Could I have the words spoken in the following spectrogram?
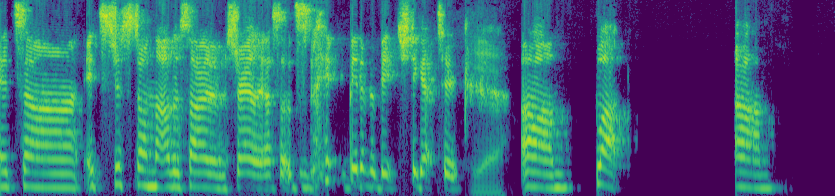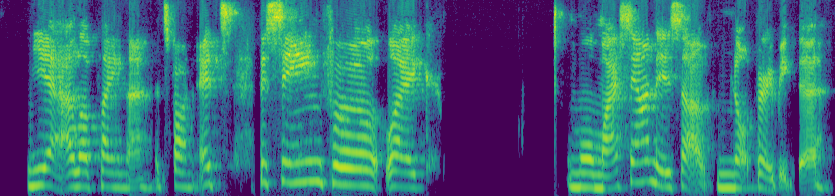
It's uh, it's just on the other side of Australia, so it's a bit, bit of a bitch to get to. Yeah, Um, but um, yeah, I love playing there. It's fun. It's the scene for like more my sound is uh, not very big there.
